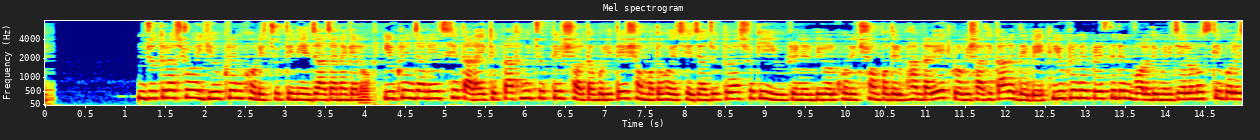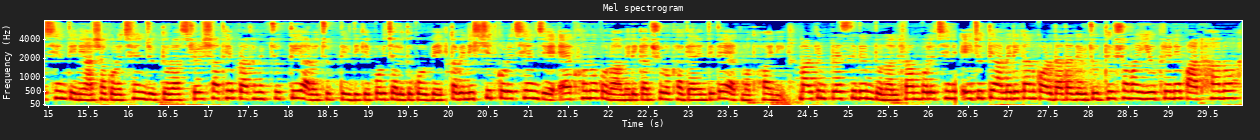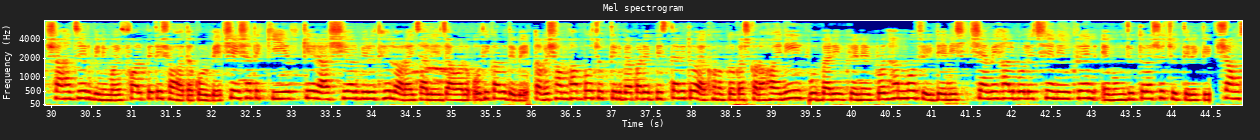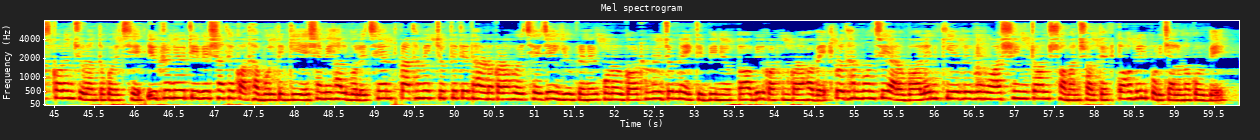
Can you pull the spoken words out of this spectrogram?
যুক্তরাষ্ট্র ইউক্রেন খনিজ চুক্তি নিয়ে যা জানা গেল। ইউক্রেন জানিয়েছে তারা একটি প্রাথমিক চুক্তির শর্তাবলীতে সম্মত হয়েছে, যা যুক্তরাষ্ট্রকে ইউক্রেনের বিরল খনিজ সম্পদের ভাণ্ডারে প্রবেশাধিকার দেবে। ইউক্রেনের প্রেসিডেন্ট ভলোদিমির জেলনস্কি বলেছেন, তিনি আশা করেছেন যুক্তরাষ্ট্রের সাথে প্রাথমিক চুক্তি আরও চুক্তির দিকে পরিচালিত করবে। তবে নিশ্চিত করেছেন যে এখনও কোনো আমেরিকান সুরক্ষা গ্যারান্টিতে একমত হয়নি। মার্কিন প্রেসিডেন্ট ডোনাল্ড ট্রাম্প বলেছেন, এই চুক্তি আমেরিকান করদাতাদের যুদ্ধের সময় ইউক্রেনে পাঠানো সাহায্যের বিনিময়ে ফল পেতে সহায়তা করবে। সেই সাথে কিয়েভকে রাশিয়ার বিরুদ্ধে লড়াই চালিয়ে যাওয়ার অধিকারও দেবে। তবে সম্ভাব্য চুক্তির ব্যাপারে বিস্তারিত এখনও প্রকাশ করা হয়নি। বুধবার ইউক্রেনের প্রধানমন্ত্রী ডেনিস শ্যামিহাল বলেছেন, ইউক্রেন এবং যুক্তরাষ্ট্র চুক্তির একটি সংস্করণ চূড়ান্ত করেছে। ইউক্রেনীয় টিভির সাথে কথা বলতে গিয়ে শ্যামিহাল বলেছেন, প্রাথমিক চুক্তিতে ধারণা করা হয়েছে যে ইউক্রেনের পুনর্গঠনের জন্য একটি বিনিয়োগ তহবিল গঠন করা হবে। প্রধানমন্ত্রী আরও বলেন, কিয়েভ এবং ওয়াশিংটন সমান শর্তে তহবিল পরিচালনা করবে।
